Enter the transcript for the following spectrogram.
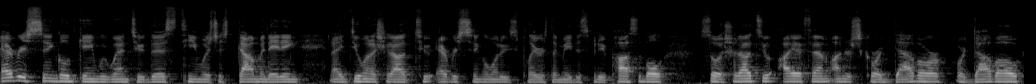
every single game we went to this team was just dominating and I do want to shout out to every single one of these players that made this video possible so shout out to IFM underscore Davo or Davo.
